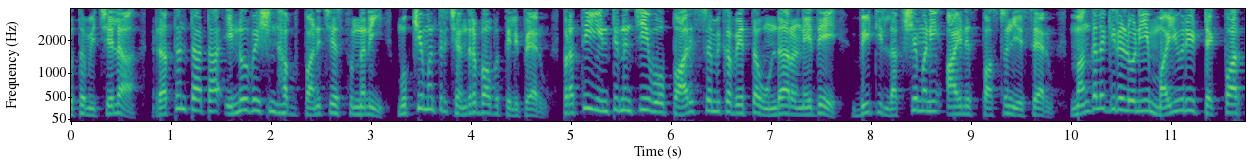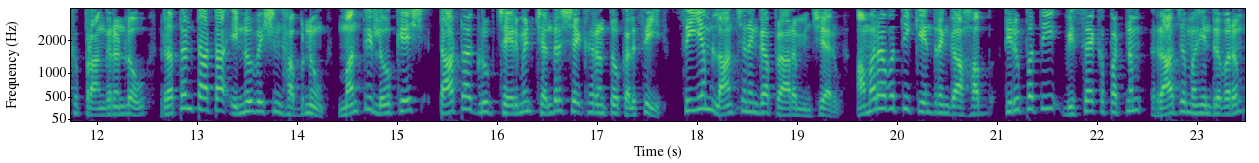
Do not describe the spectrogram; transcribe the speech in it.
ఊతమిచ్చేలా రతన్ టాటా ఇన్నోవేషన్ హబ్ పనిచేస్తుందని ముఖ్యమంత్రి చంద్రబాబు తెలిపారు. ప్రతి ఇంటి నుంచి ఓ పారిశ్రామికవేత్త ఉండాలనేదే వీటి లక్ష్యమని ఆయన స్పష్టం చేశారు. మంగళగిరిలోని మయూరి టెక్ పార్క్ ప్రాంగణంలో రతన్ టాటా ఇన్నోవేషన్ హబ్ను మంత్రి లోకేష్ టాటా గ్రూప్ చైర్మన్ చంద్రశేఖరంతో కలిసి సీఎం లాంఛనంగా ప్రారంభించారు. అమరావతి కేంద్రంగా హబ్ తిరుపతి విశాఖపట్నం రాజమహేంద్రవరం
